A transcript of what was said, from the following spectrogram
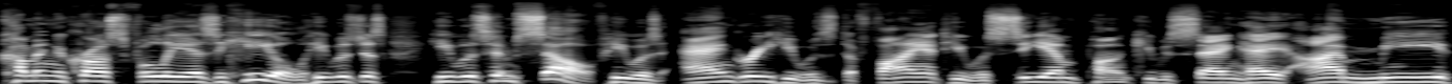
coming across fully as a heel. He was just, he was himself. He was angry. He was defiant. He was CM Punk. He was saying, Hey, I'm me.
